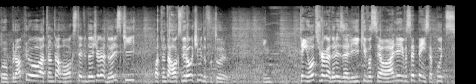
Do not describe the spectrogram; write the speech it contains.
O próprio Atlanta Hawks teve dois jogadores que o Atlanta Hawks virou o time do futuro. Em- tem outros jogadores ali que você olha e você pensa, putz,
